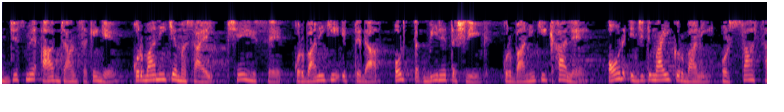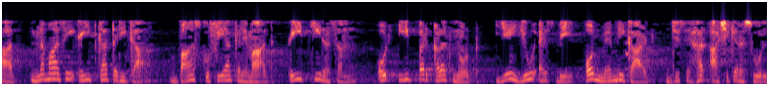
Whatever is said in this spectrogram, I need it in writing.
جس میں آپ جان سکیں گے قربانی کے مسائل۔ چھ حصے۔ قربانی کی ابتدا اور تکبیر تشریق۔ قربانی کی کھالیں۔ اور اجتماعی قربانی اور ساتھ ساتھ نماز عید کا طریقہ، بعض خفیہ کلمات، عید کی رسم اور عید پر کڑک نوٹ، یہ یو ایس بی اور میموری کارڈ جسے ہر عاشق رسول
